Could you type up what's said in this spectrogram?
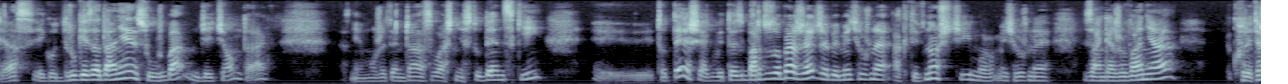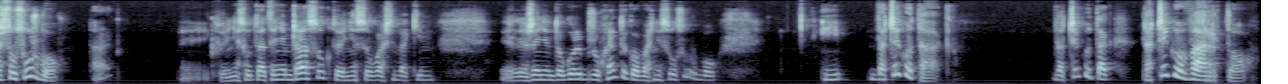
teraz jego drugie zadanie, służba dzieciom, tak? Nie wiem, może ten czas właśnie studencki, yy, to też jakby to jest bardzo dobra rzecz, żeby mieć różne aktywności, mieć różne zaangażowania, które też są służbą, tak? Yy, które nie są traceniem czasu, które nie są właśnie takim leżeniem do góry brzuchem, tylko właśnie są służbą. I dlaczego tak? Dlaczego tak? Dlaczego warto?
